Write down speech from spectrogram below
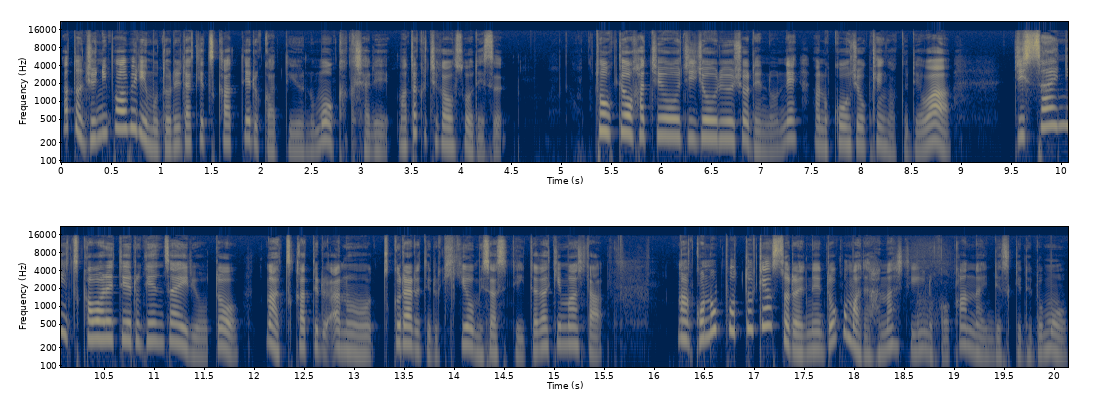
あと、ジュニパーベリーもどれだけ使ってるかっていうのも各社で全く違うそうです。東京八王子蒸留所でのね、あの工場見学では、実際に使われている原材料とまあ、使ってる、あの、作られてる機器を見させていただきました。まあ、このポッドキャストでね、どこまで話していいのかわかんないんですけれども、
